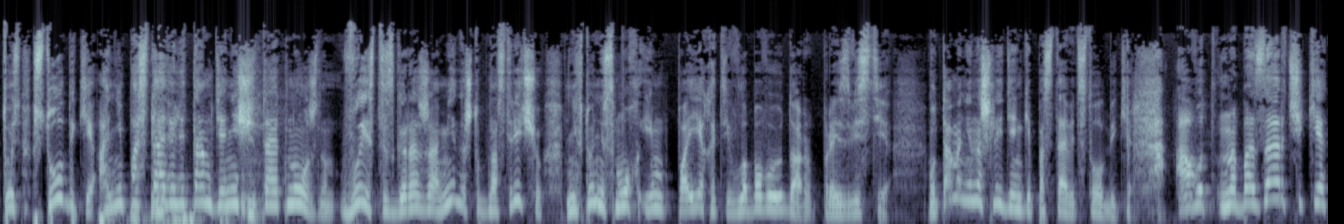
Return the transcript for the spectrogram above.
То есть столбики они поставили там, где они считают нужным. Выезд из гаража МИДа, чтобы навстречу никто не смог им поехать и в лобовой удар произвести. Вот там они нашли деньги поставить столбики. А вот на базарчике,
